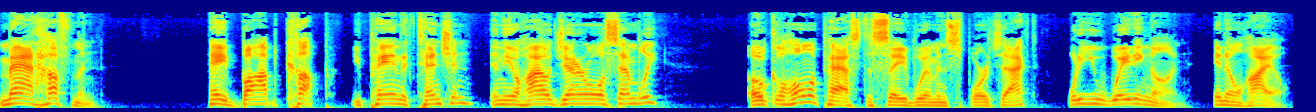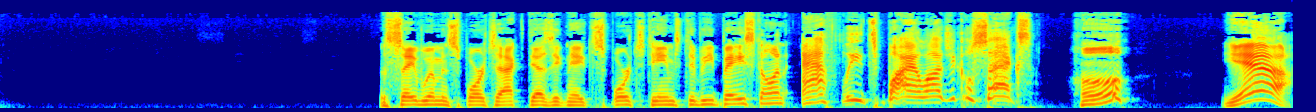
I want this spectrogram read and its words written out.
Matt Huffman. Hey, Bob Cupp, you paying attention in the Ohio General Assembly? Oklahoma passed the Save Women's Sports Act. What are you waiting on in Ohio? The Save Women's Sports Act designates sports teams to be based on athletes' biological sex. Huh? Yeah.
